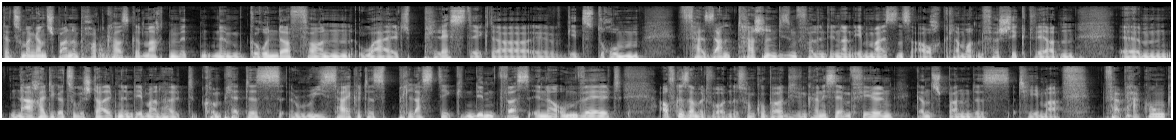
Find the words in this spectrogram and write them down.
dazu mal einen ganz spannenden Podcast gemacht mit einem Gründer von Wild Plastic. Da äh, geht es drum, Versandtaschen in diesem Fall, in denen dann eben meistens auch Klamotten verschickt werden, ähm, nachhaltiger zu gestalten, indem man halt komplettes recyceltes Plastik nimmt, was in der Umwelt aufgesammelt worden ist von Kooperativen. Kann ich sehr empfehlen. Ganz spannendes Thema. Verpackung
